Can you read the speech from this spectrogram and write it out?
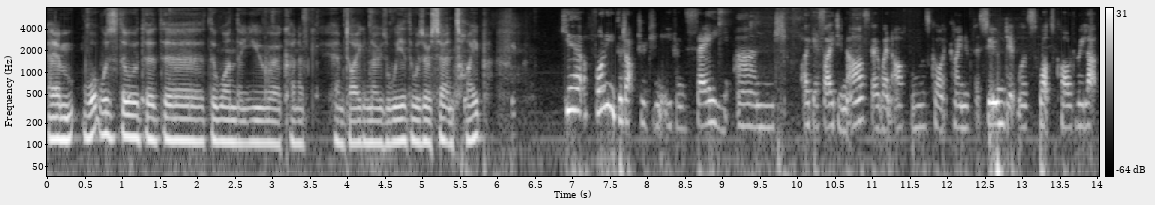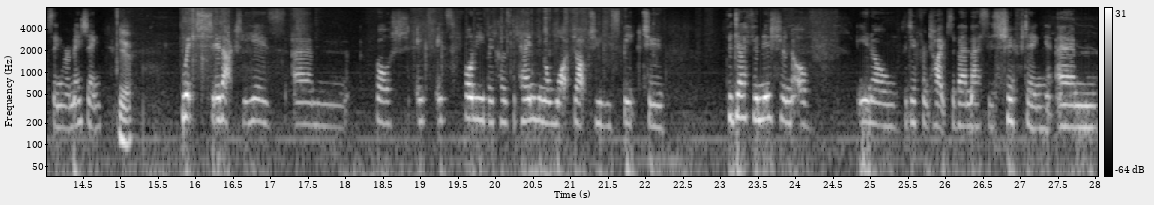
Um, what was the, the the the one that you were kind of um, diagnosed with? Was there a certain type? Yeah, funny, the doctor didn't even say, and I guess I didn't ask. I went off and was quite, kind of assumed it was what's called relapsing remitting. Yeah. Which it actually is. Um, but it's it's funny because depending on what doctor you speak to, the definition of you know the different types of MS is shifting um,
